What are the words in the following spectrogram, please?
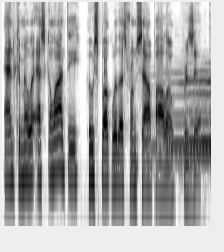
and Camila Escalante, who spoke with us from Sao Paulo, Brazil.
